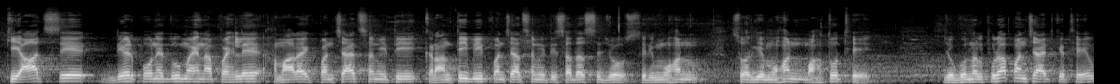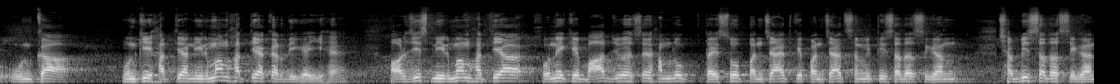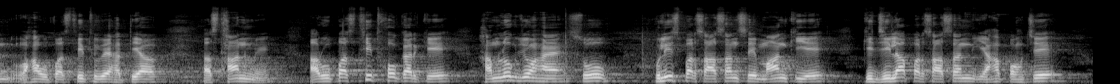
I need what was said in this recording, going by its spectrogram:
कि आज से डेढ़ पौने दो महीना पहले हमारा एक पंचायत समिति, क्रांतिवीर पंचायत समिति सदस्य जो श्री मोहन, स्वर्गीय मोहन महतो थे, जो गोनलपुरा पंचायत के थे, उनका, उनकी हत्या, निर्मम हत्या कर दी गई है। और जिस निर्मम हत्या होने के बाद जो है से हम लोग तैसो पंचायत के पंचायत समिति सदस्यगण 26 सदस्यगण वहाँ उपस्थित हुए हत्या स्थान में और उपस्थित होकर के हम लोग जो हैं सो पुलिस प्रशासन से मांग किए कि जिला प्रशासन यहाँ पहुँचे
